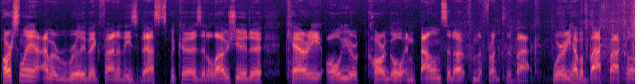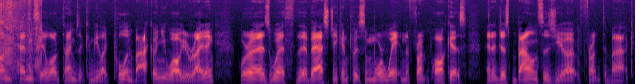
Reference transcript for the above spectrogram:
Personally, I'm a really big fan of these vests because it allows you to carry all your cargo and balance it out from the front to the back. Where you have a backpack on, tendency a lot of times it can be like pulling back on you while you're riding. Whereas with the vest, you can put some more weight in the front pockets and it just balances you out front to back.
